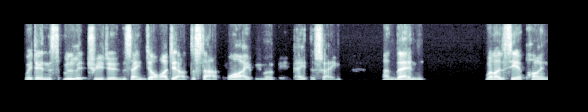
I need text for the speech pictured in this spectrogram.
we're doing this, we're literally doing the same job. I didn't understand why we weren't being paid the same. And then when I see a pilot,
